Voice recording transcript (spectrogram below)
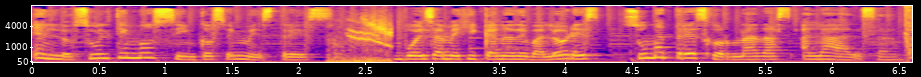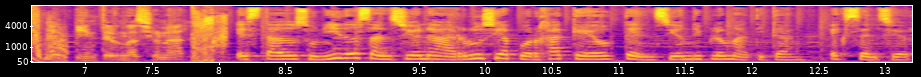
en los últimos cinco semestres. Bolsa Mexicana de Valores suma tres jornadas a la alza. Internacional. Estados Unidos sanciona a Rusia por hackeo, tensión diplomática. Excelsior.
